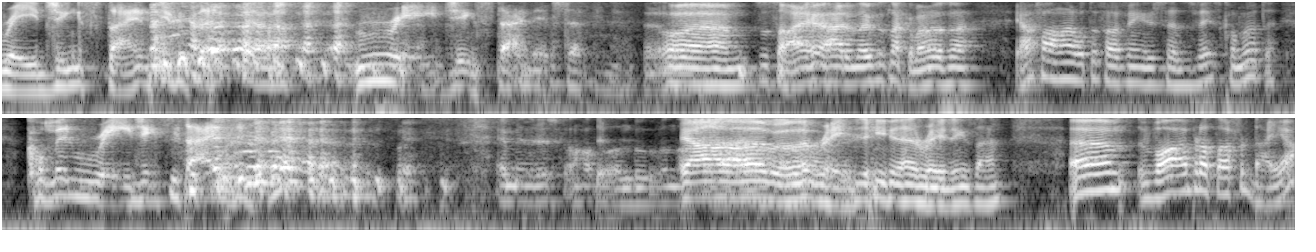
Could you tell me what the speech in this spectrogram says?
Raging Stein Ibset. Raging Stein Ibset. Og um, så sa jeg her om dagen, så snakka jeg med ham og ja, faen, What the Five Fingers Head Face kommer, vet du. Kommer Raging Stein! Jeg mener du husker han hadde den moven da. Ja, raging, er raging Stein. Um, hva er plata for deg, ja?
